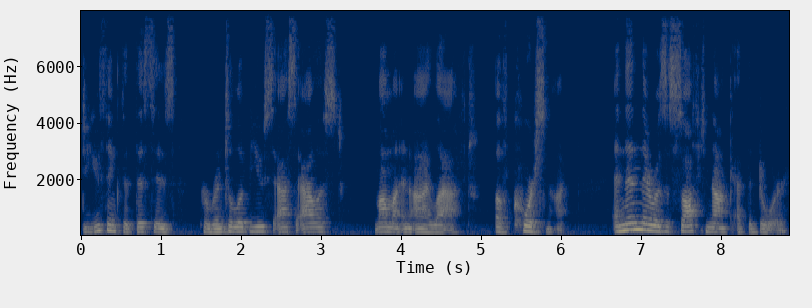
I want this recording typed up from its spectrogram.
Do you think that this is Parental abuse? asked Alice. Mamma and I laughed. Of course not. And then there was a soft knock at the door.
